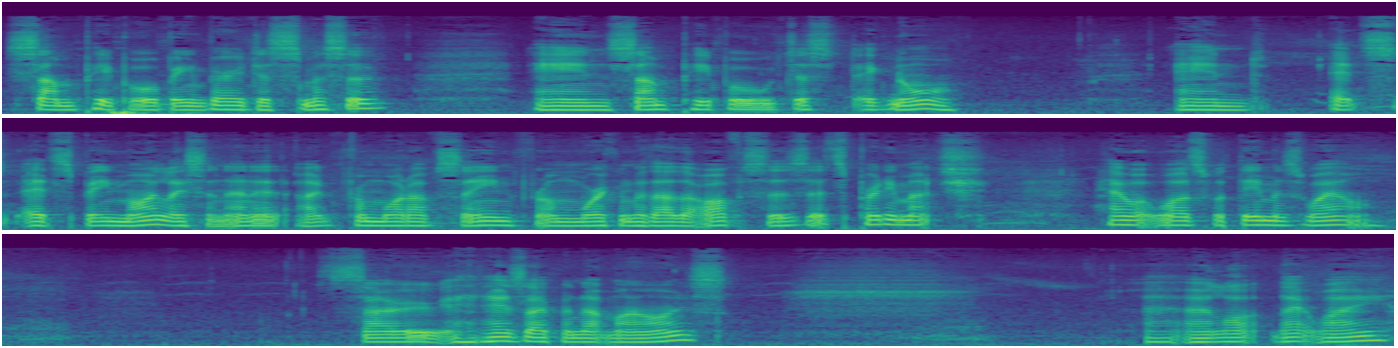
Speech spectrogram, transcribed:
Some people have been very dismissive, and some people just ignore. And it's it's been my lesson, and it, I, from what I've seen from working with other officers, it's pretty much how it was with them as well. So it has opened up my eyes a, lot that way.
